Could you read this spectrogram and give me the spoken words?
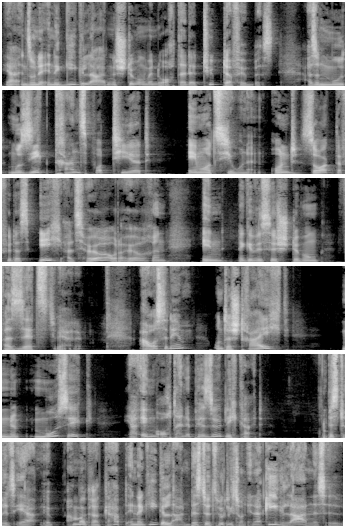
ja, in so eine energiegeladene Stimmung, wenn du auch da der Typ dafür bist. Also Mu Musik transportiert Emotionen und sorgt dafür, dass ich als Hörer oder Hörerin in eine gewisse Stimmung versetzt werde. Außerdem unterstreicht eine Musik ja irgendwo auch deine Persönlichkeit. Bist du jetzt eher, haben wir gerade gehabt, energiegeladen? Bist du jetzt wirklich so ein energiegeladenes äh,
